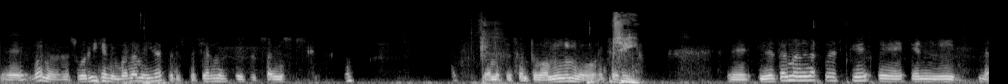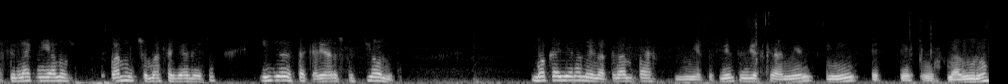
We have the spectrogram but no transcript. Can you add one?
eh, bueno, desde su origen en buena medida, pero especialmente desde los años 60. ¿no? Llámese Santo Domingo, etc. Sí. Eh, y de tal manera, pues, que eh, el, la CELAC, digamos, va mucho más allá de eso, y yo destacaría dos cuestiones. No cayeron en la trampa ni el presidente Díaz Canel ni este, Maduro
